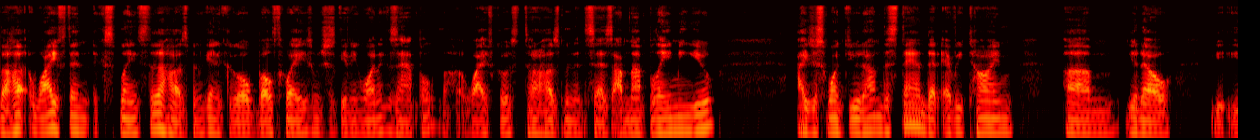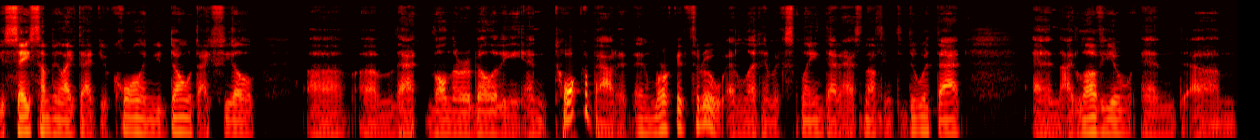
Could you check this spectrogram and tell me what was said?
the hu- wife then explains to the husband, again, it could go both ways. I'm just giving one example. The wife goes to her husband and says, I'm not blaming you. I just want you to understand that every time, um, you know, you, you say something like that, you call and you don't, I feel uh, um, that vulnerability and talk about it and work it through and let him explain that it has nothing to do with that. And I love you. And, um,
